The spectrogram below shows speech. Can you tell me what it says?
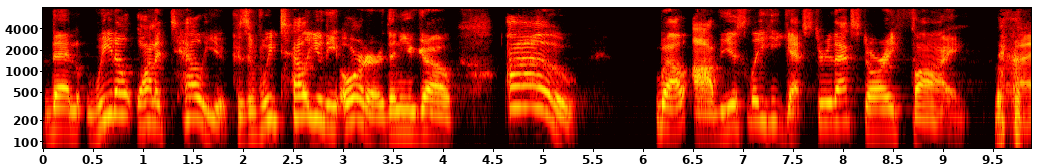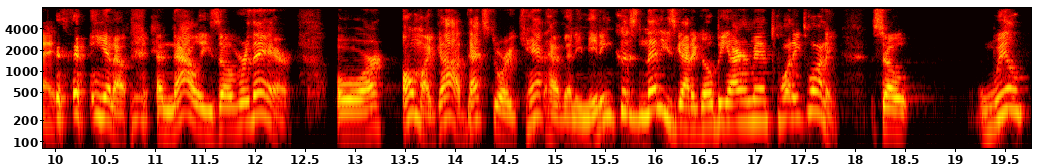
then we don't want to tell you because if we tell you the order then you go oh well obviously he gets through that story fine Right. you know, and now he's over there. Or, oh my God, that story can't have any meaning because then he's got to go be Iron Man 2020. So we'll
